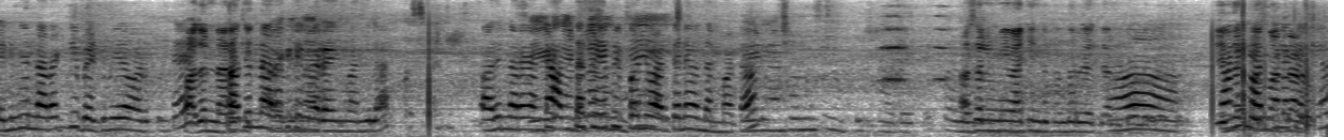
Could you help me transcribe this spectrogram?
ఎనిమిదిన్నరకి బెడ్ మీద పడుకుంటే పదున్నర పదిన్నరకి డెలివరీ అయింది మందిలా. పదిన్నర అంటే అంతసేపు ఇబ్బంది పడుతూనే ఉందన్నమాట. అసలు మేమైతే ఇంత తొందరగా ఇద్దాం ఆ, కానీ ఏంటంటే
